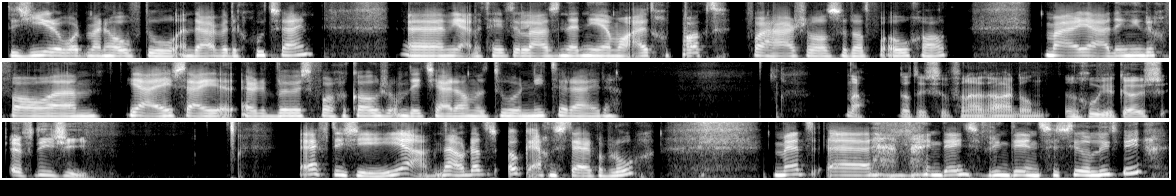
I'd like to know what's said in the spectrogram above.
de Giro wordt mijn hoofddoel en daar wil ik goed zijn. Uh, ja, dat heeft helaas net niet helemaal uitgepakt voor haar zoals ze dat voor ogen had. Maar ja, in ieder geval um, ja, heeft zij er bewust voor gekozen om dit jaar dan de Tour niet te rijden. Nou, dat is vanuit haar dan een goede keus. FDG. FDG, ja. Nou, dat is ook echt een sterke ploeg. Met uh, mijn Deense vriendin Cecile Ludwig.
